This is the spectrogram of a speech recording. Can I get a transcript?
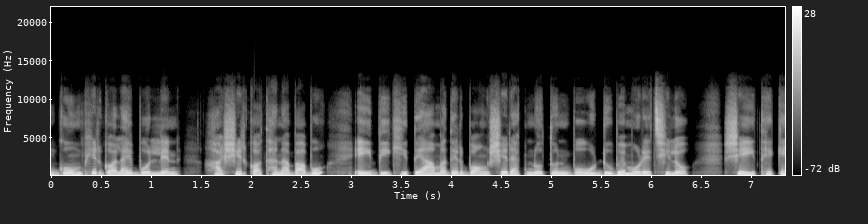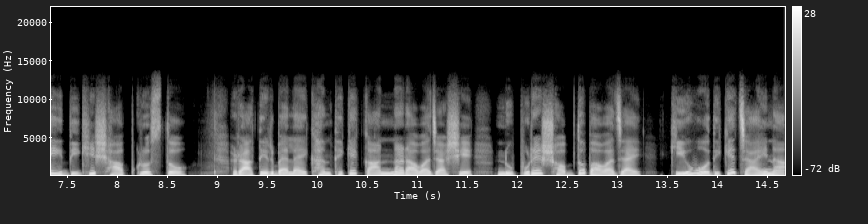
গম্ভীর গলায় বললেন, হাসির কথা না বাবু, এই দিঘিতে আমাদের বংশের এক নতুন বউ ডুবে মরেছিল। সেই থেকেই দিঘি সাপগ্রস্ত। রাতের বেলা এখান থেকে কান্নার আওয়াজ আসে, নুপুরের শব্দ পাওয়া যায়, কেউ ওদিকে যায় না।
